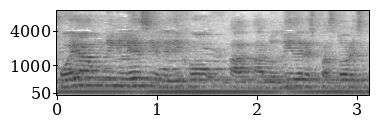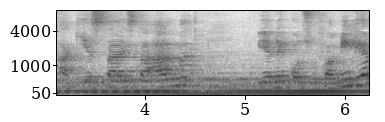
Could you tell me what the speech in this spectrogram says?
fue a una iglesia y le dijo a, los líderes pastores, aquí está esta alma, viene con su familia,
